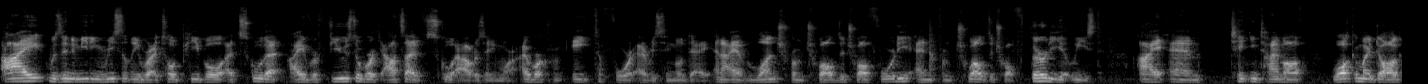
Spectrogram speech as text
I was in a meeting recently where I told people at school that I refuse to work outside of school hours anymore. I work from 8 to 4 every single day and I have lunch from 12 to 12:40 and from 12 to 12:30 at least I am taking time off, walking my dog,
